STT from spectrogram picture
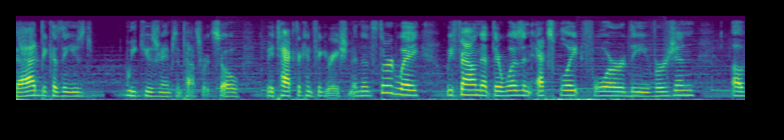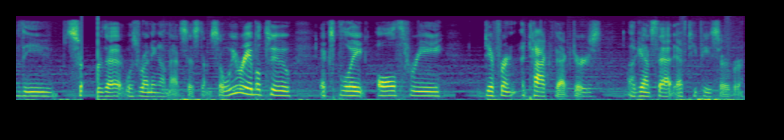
bad because they used weak usernames and passwords. So we attacked the configuration. And then the third way, we found that there was an exploit for the version of the server that was running on that system. So we were able to exploit all three different attack vectors against that FTP server.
